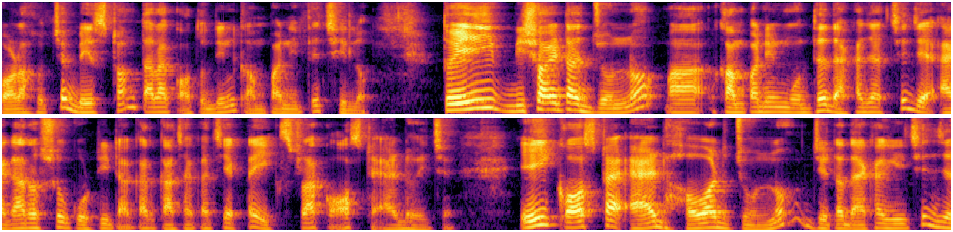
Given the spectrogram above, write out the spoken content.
করা হচ্ছে বেস্ট অন তারা কতদিন কোম্পানিতে ছিল। তো এই বিষয়টার জন্য কোম্পানির মধ্যে দেখা যাচ্ছে যে এগারোশো কোটি টাকার কাছাকাছি একটা এক্সট্রা কস্ট অ্যাড হয়েছে। এই কস্টটা অ্যাড হওয়ার জন্য যেটা দেখা গিয়েছে যে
